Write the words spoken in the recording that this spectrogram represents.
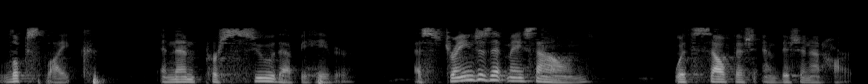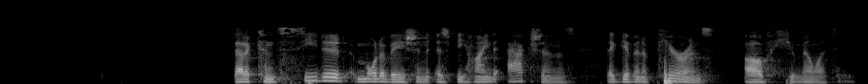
looks like and then pursue that behavior. As strange as it may sound, with selfish ambition at heart. That a conceited motivation is behind actions that give an appearance of humility.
